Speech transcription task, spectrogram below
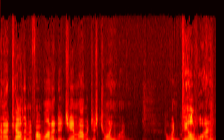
And I tell them if I wanted a gym, I would just join one. I wouldn't build one.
